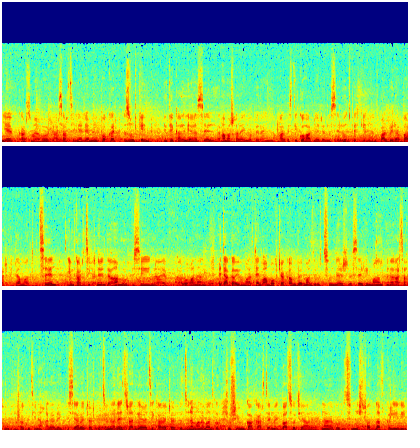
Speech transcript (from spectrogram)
եւ կարծում եմ, որ արցախցիները մի փոքր զուրկ են, եթե կարելի ասել, համաշխարհային օպերային արվեստի գոհարները լսելուց, պետք է նրանց բարբերաբար դամատուցել, իմ կարծիքն է դա, որպեսզի նաեւ կարողանան հետագայում արդեն ամբողջական բեմադրություններ լսել։ Հիմա Արցախի մշակույթի նախարարը այդպեսի առաջարկություն արեց, շատ գեղեցիկ առաջարկություն է, մանավանդ որ Շուշիում կա կարծեմ այդ բացօթյա հնարավորությունը, շատ լավ կլինի։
